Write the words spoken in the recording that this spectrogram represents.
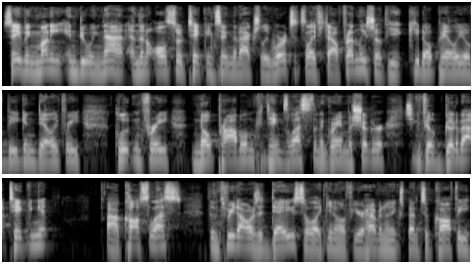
saving money in doing that, and then also taking something that actually works. It's lifestyle friendly. So if you eat keto, paleo, vegan, dairy free, gluten free, no problem. Contains less than a gram of sugar, so you can feel good about taking it. Uh, costs less than three dollars a day. So, like you know, if you're having an expensive coffee,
